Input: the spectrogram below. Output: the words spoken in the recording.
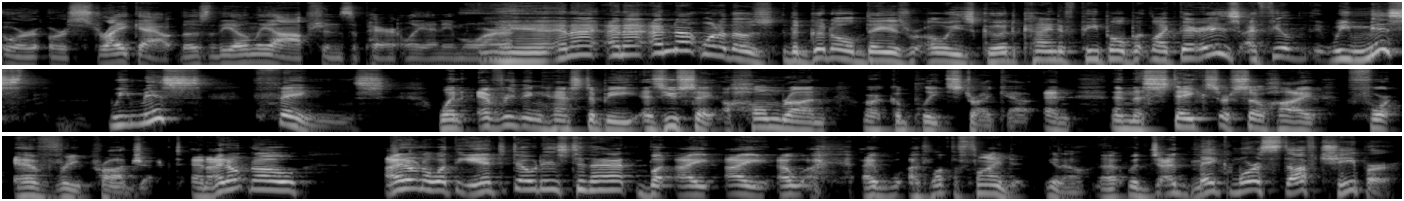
or or strike out. Those are the only options apparently anymore. Yeah, and I and I, I'm not one of those the good old days were always good kind of people, but like there is, I feel we miss we miss things when everything has to be, as you say, a home run or a complete strikeout, and and the stakes are so high for every project. And I don't know, I don't know what the antidote is to that, but I I, I, I would love to find it. You know, uh, with, I'd Make more stuff cheaper.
